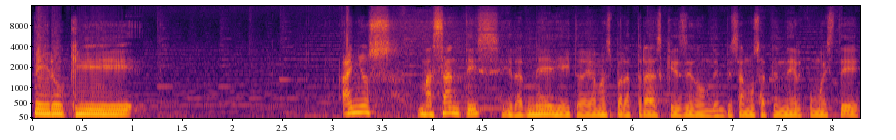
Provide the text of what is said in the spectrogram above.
pero que años más antes, Edad Media y todavía más para atrás, que es de donde empezamos a tener como este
